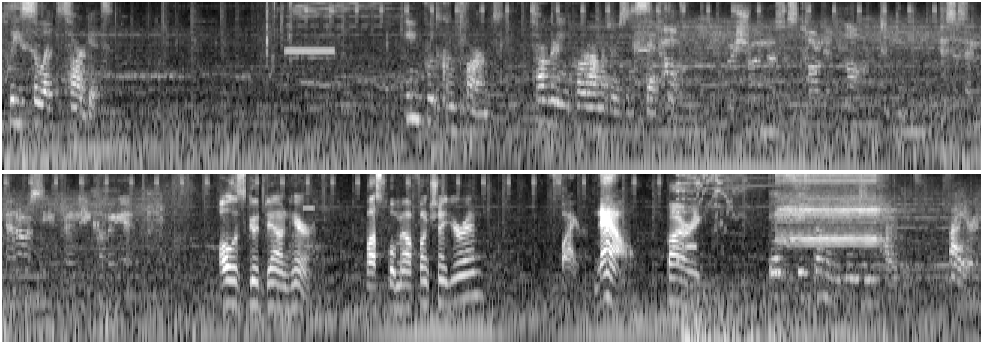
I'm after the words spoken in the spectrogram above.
Please select target. Input confirmed. Targeting parameters accepted. We're showing us as target locked. This is an NRC friendly coming in. All is good down here. Possible malfunction at your end? Fire now! Firing. Dead system engaging target. Firing.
